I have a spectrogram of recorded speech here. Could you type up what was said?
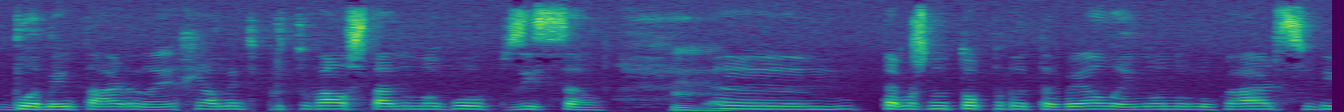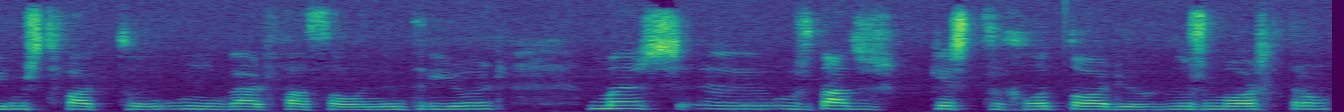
de lamentar não é? realmente Portugal está numa boa posição. Uhum. Uh, estamos no topo da tabela, em nono lugar, subimos de facto um lugar face ao ano anterior, mas uh, os dados que este relatório nos mostram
